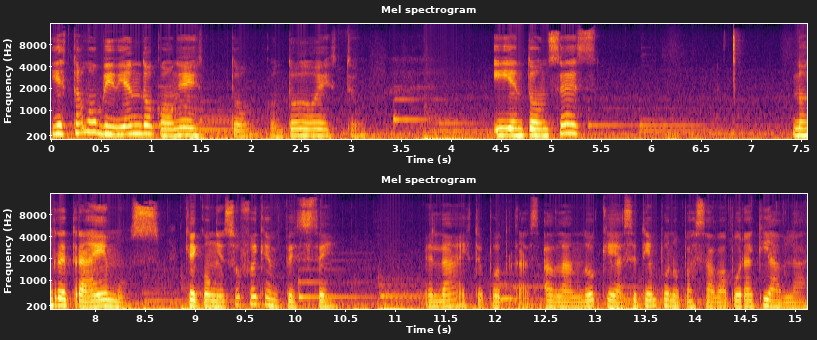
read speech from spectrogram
y estamos viviendo con esto, con todo esto. Y entonces nos retraemos, que con eso fue que empecé. ¿verdad? este podcast hablando que hace tiempo no pasaba por aquí a hablar.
